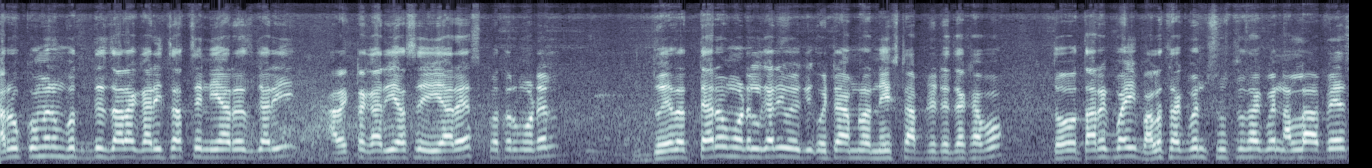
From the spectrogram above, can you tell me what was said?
আরও কমের মধ্যে যারা গাড়ি চাচ্ছেন ইয়ারএস গাড়ি আরেকটা গাড়ি আছে ইয়ারএস কত মডেল দুই হাজার তেরো মডেল গাড়ি ওই- ওইটা আমরা নেক্সট আপডেটে দেখাবো। তো তারেক ভাই ভালো থাকবেন সুস্থ থাকবেন। আল্লাহ হাফেজ।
